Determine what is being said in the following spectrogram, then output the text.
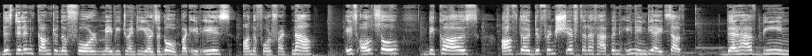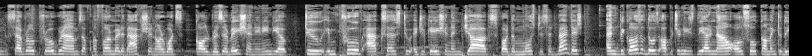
this didn't come to the fore maybe 20 years ago, but it is on the forefront now. It's also because of the different shifts that have happened in India itself. There have been several programs of affirmative action or what's called reservation in India to improve access to education and jobs for the most disadvantaged. And because of those opportunities, they are now also coming to the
